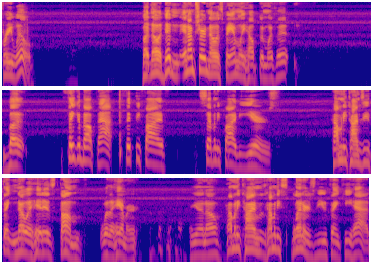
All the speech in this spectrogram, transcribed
free will. But Noah didn't, and I'm sure Noah's family helped him with it. But think about that 55, 75 years. How many times do you think Noah hit his thumb with a hammer? You know, how many times, how many splinters do you think he had?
